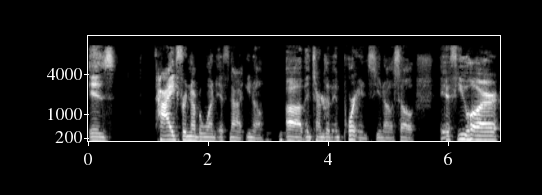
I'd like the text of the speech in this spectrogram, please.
is tied for number one, if not, you know, uh, in terms of importance, you know. So if you are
